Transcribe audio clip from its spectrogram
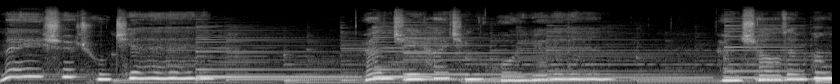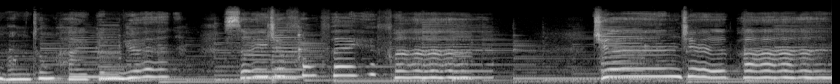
每时初见，燃起爱情火焰，燃烧在茫茫东海边缘，随着风飞帆，卷睫般。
